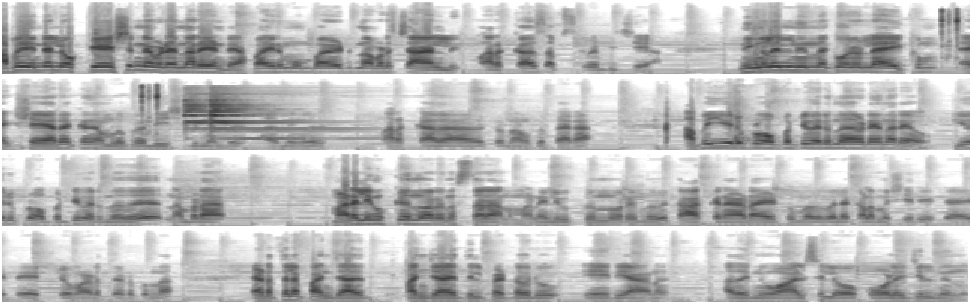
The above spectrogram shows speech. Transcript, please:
അപ്പോൾ ഇതിന്റെ ലൊക്കേഷൻ എവിടെയെന്ന് അറിയണ്ടേ? അപ്പോൾ അതിന് മുമ്പായിട്ട് നമ്മുടെ ചാനൽ മറക്കാതെ സബ്സ്ക്രൈബ് ചെയ്യുക നിങ്ങളിൽ നിന്നൊക്കെ ഒരു ലൈക്കും ഷെയറൊക്കെ നമ്മൾ പ്രതീക്ഷിക്കുന്നുണ്ട്. അത് നിങ്ങൾ മറക്കാതെ നമുക്ക് തരാം. അപ്പൊ ഈ ഒരു പ്രോപ്പർട്ടി വരുന്നത് അറിയാമോ ഈ ഒരു പ്രോപ്പർട്ടി വരുന്നത് നമ്മുടെ മണലിമുക്ക് എന്ന് പറയുന്ന സ്ഥലമാണ്. മണലിമുക്ക് എന്ന് പറയുന്നത് കാക്കനാടായിട്ടും അതുപോലെ കളമശ്ശേരിയൊക്കെ ആയിട്ട് ഏറ്റവും അടുത്തെടുക്കുന്ന ഇടത്തിലെ പഞ്ചായത്ത് പഞ്ചായത്തിൽപ്പെട്ട ഒരു ഏരിയ ആണ്. അത് ന്യൂആൽസ് ലോ കോളേജിൽ നിന്ന്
